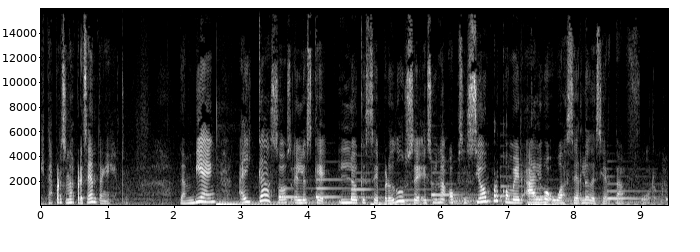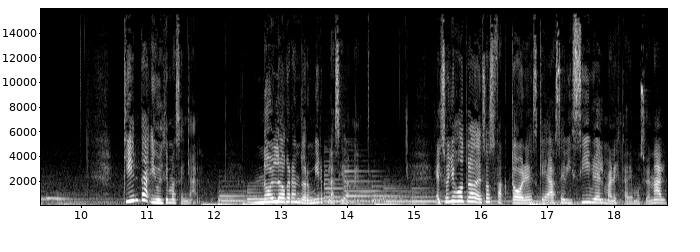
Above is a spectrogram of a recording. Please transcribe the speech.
estas personas presentan esto. También hay casos en los que lo que se produce es una obsesión por comer algo o hacerlo de cierta forma. Quinta y última señal. No logran dormir plácidamente. El sueño es otro de esos factores que hace visible el malestar emocional,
